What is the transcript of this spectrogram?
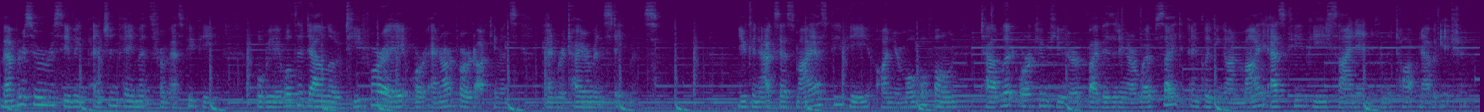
Members who are receiving pension payments from SPP will be able to download T4A or NR4 documents and retirement statements. You can access MySPP on your mobile phone, tablet, or computer by visiting our website and clicking on MySPP Sign In in the top navigation.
